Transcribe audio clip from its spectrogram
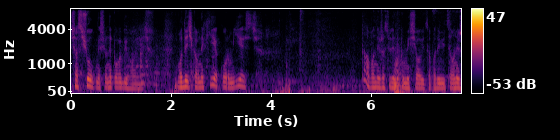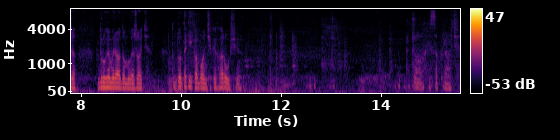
зараз щелкнеш, вони І повибігають. що? Водичка в них є, корм є. Та вони вже сюди не поміщаються, подивіться, вони вже другим рядом лежать. Тобто такі кабанчики хороші. Ах, і саплять.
